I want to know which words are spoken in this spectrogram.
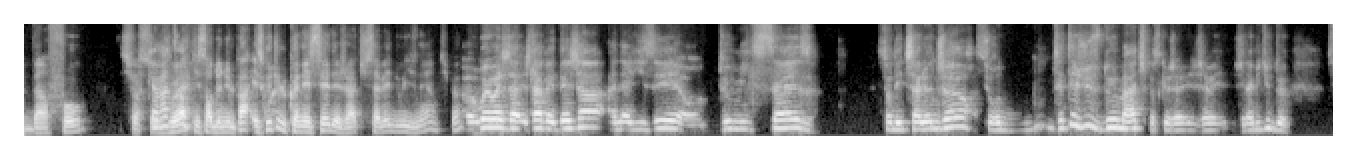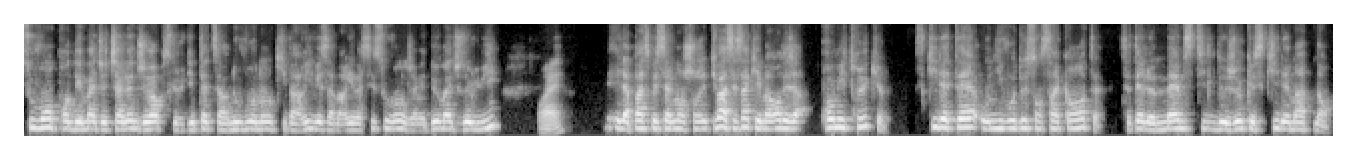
d'infos sur ce joueur qui sort de nulle part? Est-ce que tu le connaissais déjà? Tu savais d'où il venait un petit peu? Oui, euh, ouais, je, l'avais déjà analysé en 2016. sur des challengers. Sur... C'était juste deux matchs parce que j'ai l'habitude de souvent prendre des matchs de challenger parce que je dis peut-être c'est un nouveau nom qui va arriver. Ça m'arrive assez souvent. J'avais deux matchs de lui. Ouais. Il n'a pas spécialement changé. Tu vois, c'est ça qui est marrant déjà. Premier truc, ce qu'il était au niveau 250, c'était le même style de jeu que ce qu'il est maintenant.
